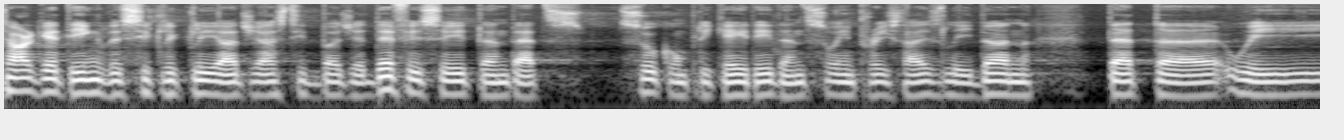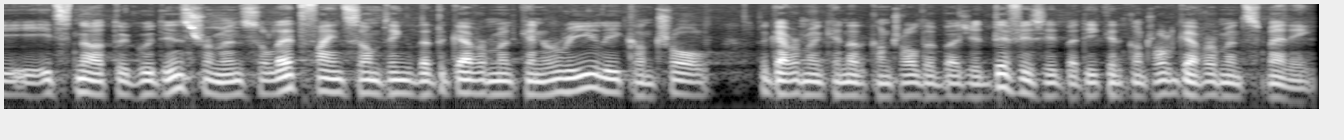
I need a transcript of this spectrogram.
targeting the cyclically adjusted budget deficit, and that's so complicated and so imprecisely done that uh, we, it's not a good instrument. So let's find something that the government can really control. The government cannot control the budget deficit, but it can control government spending.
